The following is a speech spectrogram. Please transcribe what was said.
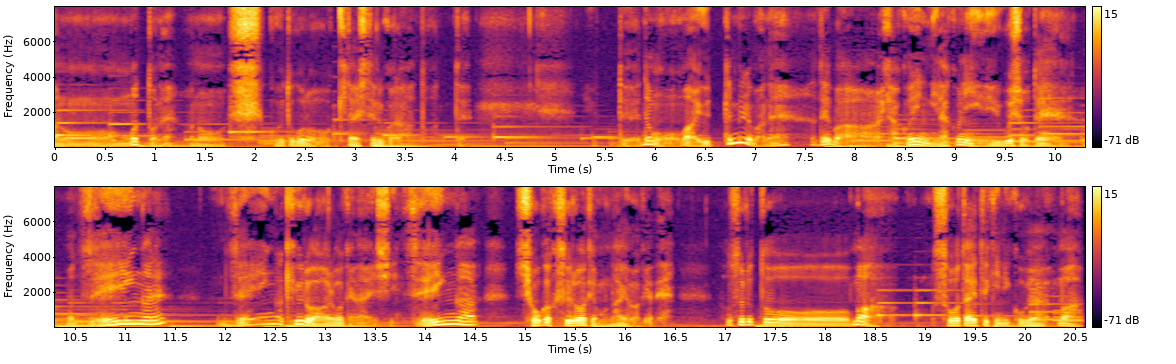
あ、あのー、もっとね、あのー、こういうところを期待してるからとかって言ってでもまあ言ってみればね例えば100人200人いる部署で、まあ、全員がね全員が給料上がるわけないし全員が昇格するわけもないわけで。そうするとまあ相対的にこうや、まあ、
